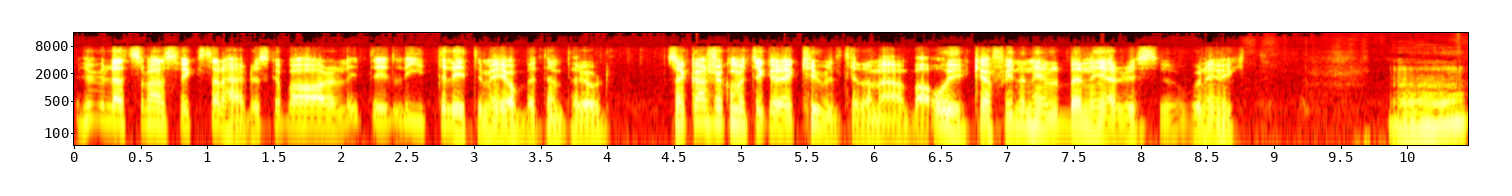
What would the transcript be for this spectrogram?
hur lätt som helst fixa det här. Du ska bara ha lite, lite, lite mer jobbet en period. Sen kanske du kommer tycka det är kul till och med. Bara, Oj, kan jag få in en hel Ben och gå ner i vikt? Mm.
